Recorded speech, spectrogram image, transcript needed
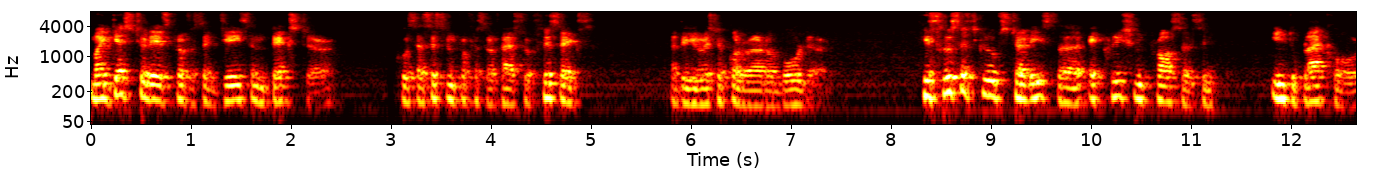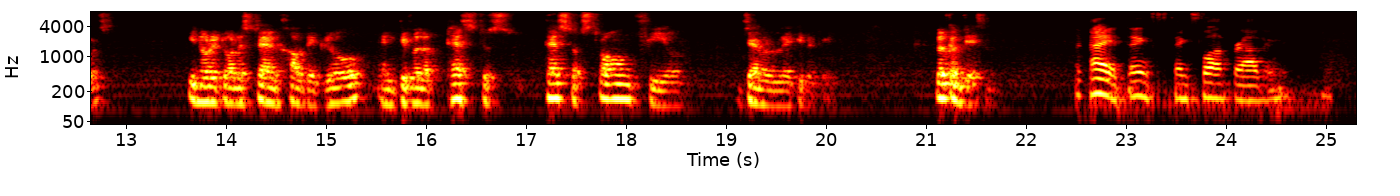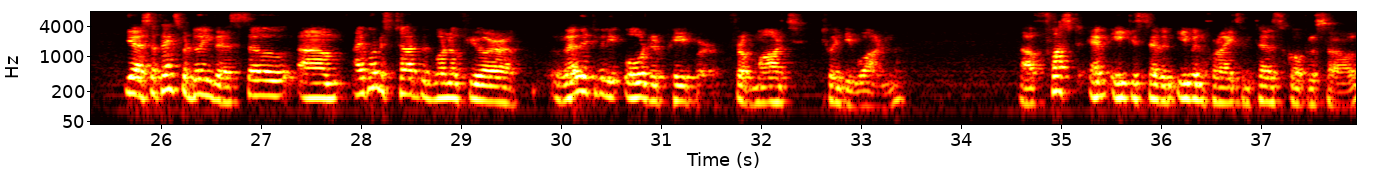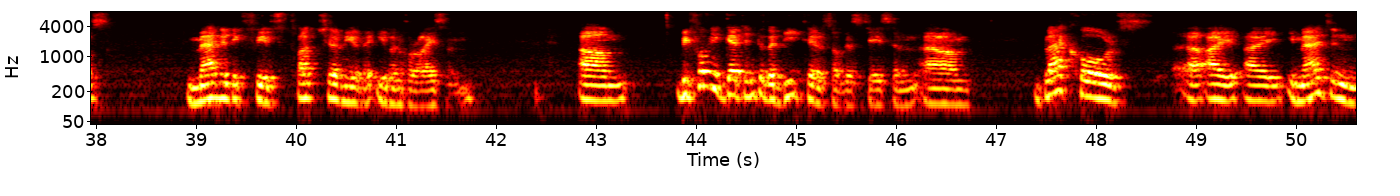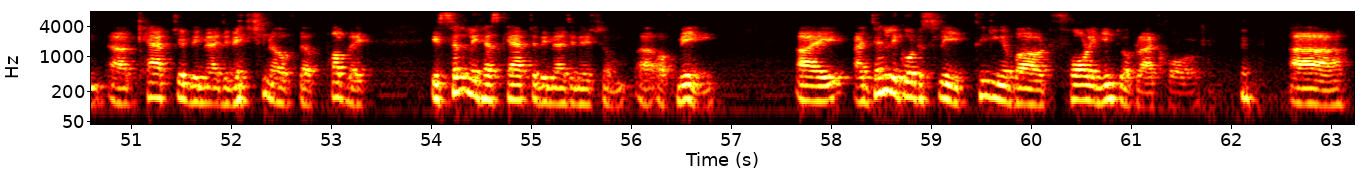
My guest today is Professor Jason Dexter, who's Assistant Professor of Astrophysics at the University of Colorado Boulder. His research group studies the accretion process in, into black holes in order to understand how they grow and develop tests to test of strong field general relativity. Welcome, Jason. Hi, thanks. Thanks a lot for having me. Yeah, so thanks for doing this. So um, I want to start with one of your relatively older paper from March 21, uh, first M87 Event Horizon Telescope results, magnetic field structure near the event horizon. Um, before we get into the details of this, Jason, um, black holes, uh, I, I, imagine, uh, captured the imagination of the public. It certainly has captured the imagination uh, of me. I, I generally go to sleep thinking about falling into a black hole. uh,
